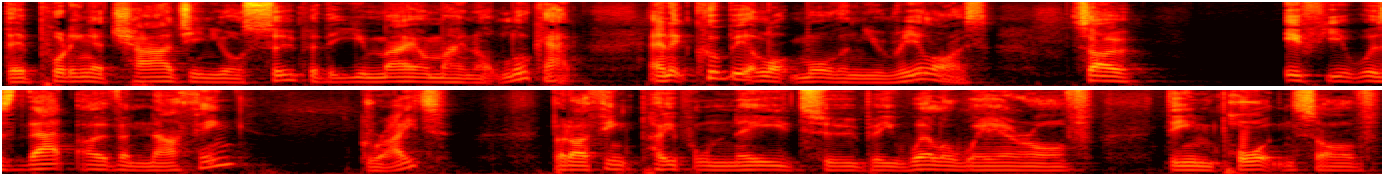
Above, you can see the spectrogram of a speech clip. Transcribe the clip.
they're putting a charge in your super that you may or may not look at, and it could be a lot more than you realise. So, if it was that over nothing, great but I think people need to be well aware of the importance of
